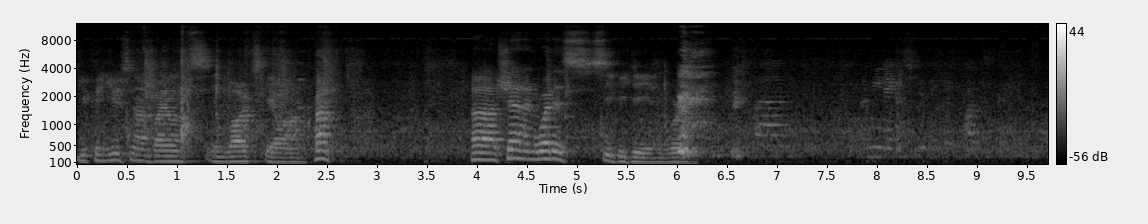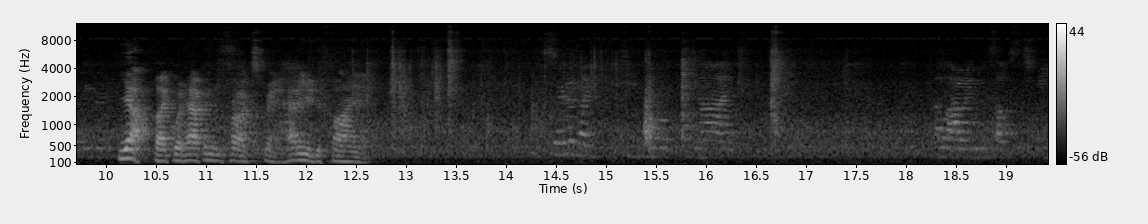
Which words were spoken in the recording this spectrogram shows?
you can use nonviolence in large-scale armed conflict. Uh, Shannon, what is CBD in a word? Um, I mean, I guess you could think of Prague Spring as how we were Yeah, like what happened in Prague Spring. How do you define it? sort of like people not allowing themselves to be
